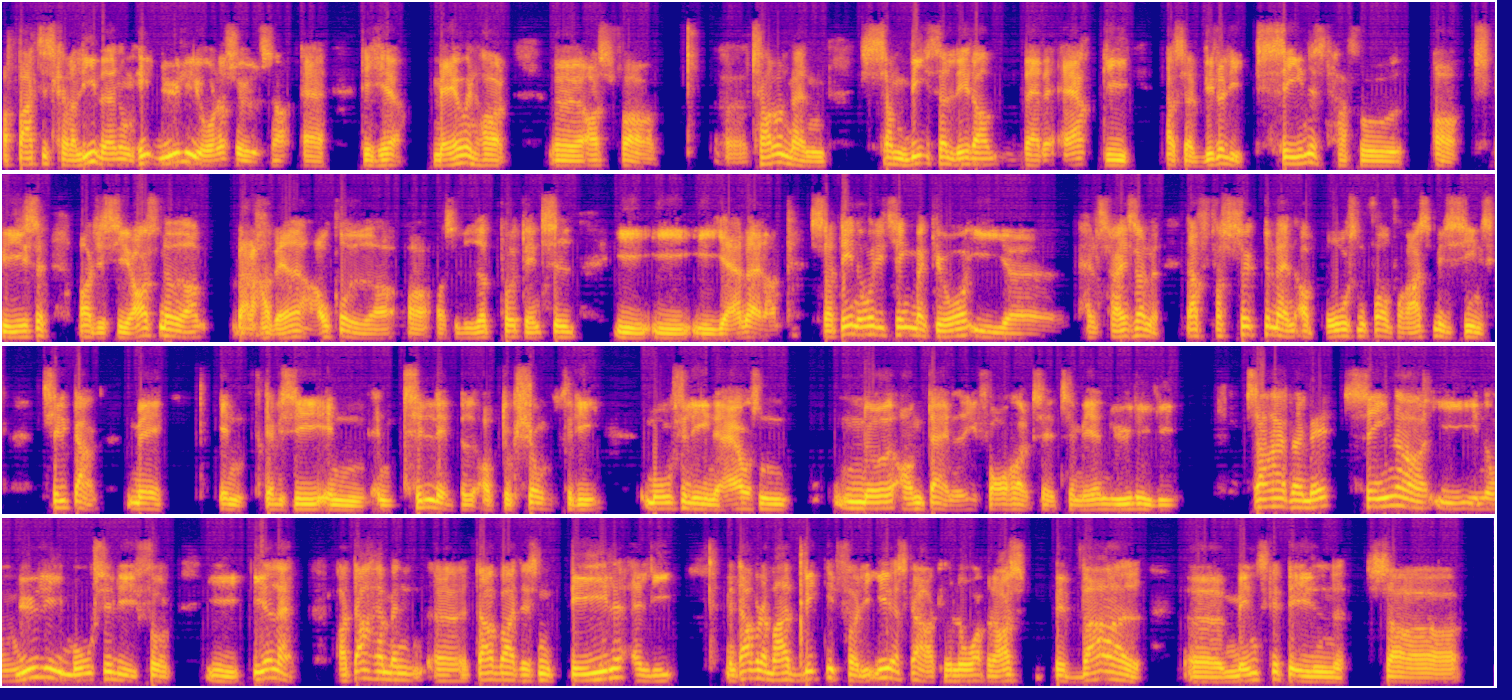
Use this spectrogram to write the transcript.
Og faktisk har der lige været nogle helt nylige undersøgelser af det her maveindhold, øh, også for øh, tunnelmanden, som viser lidt om, hvad det er, de altså vidderligt senest har fået at spise, og det siger også noget om, hvad der har været af afgrøder og, og så videre på den tid i, i, i jernalderen. Så det er nogle af de ting, man gjorde i øh, 50'erne. Der forsøgte man at bruge sådan en form for retsmedicinsk tilgang med en, skal vi sige, en, en tillæmpet obduktion, fordi moseline er jo sådan noget omdannet i forhold til, til mere nylige liv. Så har jeg været med senere i, i nogle nylige moselige fund i Irland, og der, har man, øh, der var det sådan dele af liv. Men der var det meget vigtigt for de irske arkeologer, at man også bevarede øh, menneskedelene så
